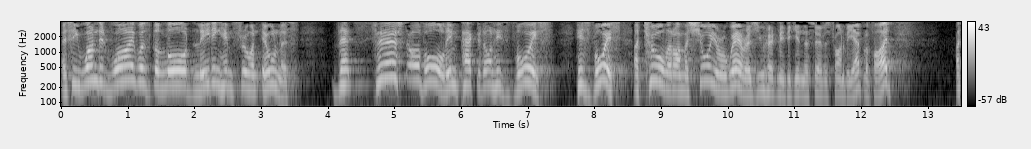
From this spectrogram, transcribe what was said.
as he wondered why was the Lord leading him through an illness that first of all impacted on his voice. His voice, a tool that I'm sure you're aware as you heard me begin the service trying to be amplified, a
